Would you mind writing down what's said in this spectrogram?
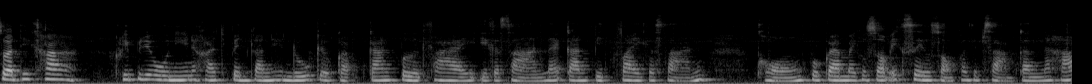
สวัสดีค่ะ คลิปวิดีโอนี้นะคะจะเป็นการเรียนรู้เกี่ยวกับการเปิดไฟล์เอกสาร และการปิดไฟล์เอกสารของโปรแกรม Microsoft Excel 2013 กันนะคะ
